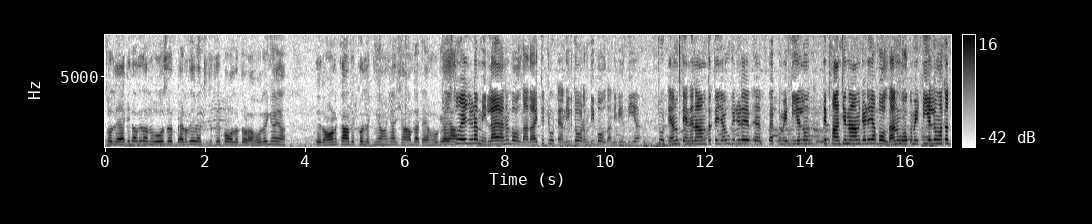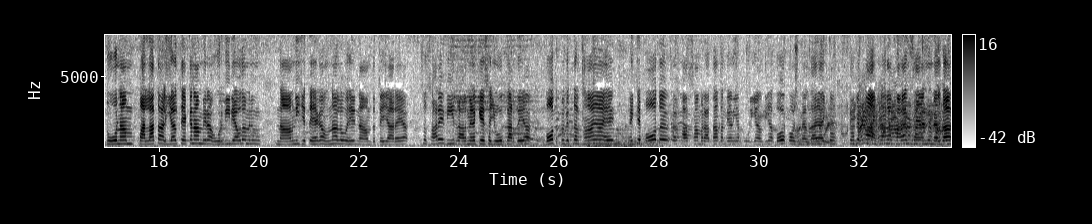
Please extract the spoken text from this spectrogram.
ਸੋ ਲੈ ਕੇ ਚੱਲਦੇ ਤੁਹਾਨੂੰ ਉਸ ਪਿੰਡ ਦੇ ਵਿੱਚ ਜਿੱਥੇ ਭੋਲ ਦਾ ਦੌੜਾ ਹੋ ਰਹੀਆਂ ਆ। ਤੇ ਰੌਣਕਾਂ ਦੇਖੋ ਲੱਗੀਆਂ ਹੋਈਆਂ ਸ਼ਾਮ ਦਾ ਟਾਈਮ ਹੋ ਗਿਆ ਆ। ਦੋਸਤੋ ਇਹ ਜਿਹੜਾ ਮੇਲਾ ਆ ਨਾ ਬੋਲਦਾਂ ਦਾ ਇੱਥੇ ਝੋਟਿਆਂ ਦੀ ਵੀ ਦੌੜ ਹੁੰਦੀ ਬੋਲਦਾਂ ਦੀ ਵੀ ਹੁੰਦੀ ਆ। ਝੋਟਿਆਂ ਨੂੰ ਤਿੰਨ ਨਾਮ ਦਿੱਤੇ ਜਾਊਗੇ ਜਿਹੜੇ ਅਹ, ਅਹ, ਕਮੇਟੀ ਵੱਲੋਂ ਤੇ ਪੰਜ ਨਾਮ ਜਿਹੜੇ ਆ ਬੋਲਦਾਂ ਨੂੰ ਉਹ ਕਮੇਟੀ ਵੱਲੋਂ ਆ ਤਾਂ ਦੋ ਨਾਮ ਪਾਲਾ ਢਾਲੀਵਾਲ ਤੇ ਇੱਕ ਨਾਮ ਮੇਰਾ ਹੋਰ ਵੀਰ ਆ ਉਹਦਾ ਮੈਨੂੰ ਨਾਮ ਨਹੀਂ ਜਿੱਤੇ ਹੈਗਾ ਉਹਨਾਂ ਵੱਲੋਂ ਇਹ ਨਾਮ ਦਿੱਤੇ ਜਾ ਰਹੇ ਆ। ਸੋ ਸਾਰੇ ਵੀਰ ਰਲ ਮਿਲ ਕੇ ਸਹਿਯੋਗ ਕਰਦੇ ਆ। ਬਹੁਤ ਪਵਿੱਤਰ ਥਾਂ ਆ ਇਹ। ਇੱਥੇ ਬਹੁਤ ਆਸਾਂ ਮਰਾਦਾਂ ਬੰਦਿਆਂ ਦੀਆਂ ਪੂਰੀਆਂ ਹੁੰਦੀਆਂ। ਬਹੁਤ ਕੁਝ ਮਿਲਦਾ ਆ ਇੱਥੋਂ। ਕਿਉਂਕਿ ਭਾਵਨਾ ਦਾ ਫਲ ਇਨਸਾਨ ਨੂੰ ਮਿਲਦਾ।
